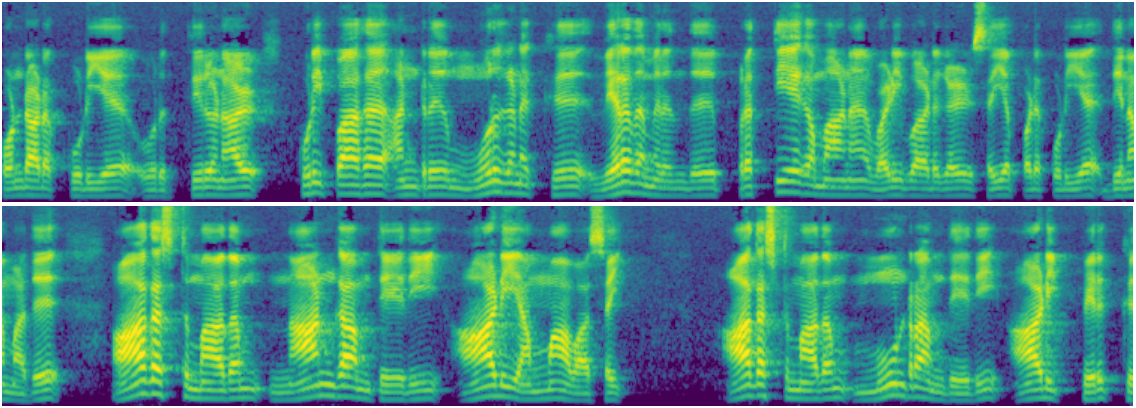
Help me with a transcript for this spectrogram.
கொண்டாடக்கூடிய ஒரு திருநாள். குறிப்பாக அன்று முருகனுக்கு விரதமிருந்து பிரத்யேகமான வழிபாடுகள் செய்யப்படக்கூடிய தினம் அது. ஆகஸ்ட் மாதம் நான்காம் தேதி ஆடி அமாவாசை. ஆகஸ்ட் மாதம் மூன்றாம் தேதி ஆடிப்பெருக்கு.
